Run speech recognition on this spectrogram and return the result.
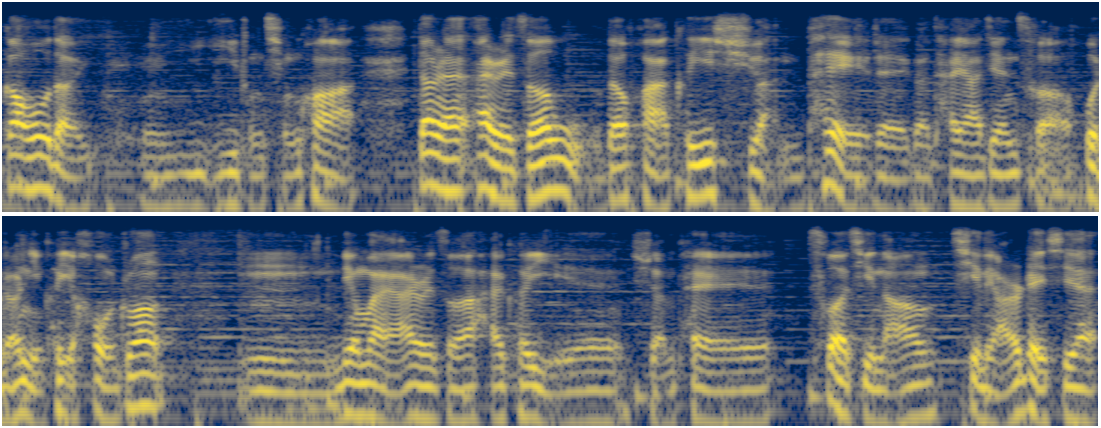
高的一一种情况啊。当然，艾瑞泽五的话可以选配这个胎压监测，或者你可以后装。嗯，另外，艾瑞泽还可以选配侧气囊、气帘这些。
